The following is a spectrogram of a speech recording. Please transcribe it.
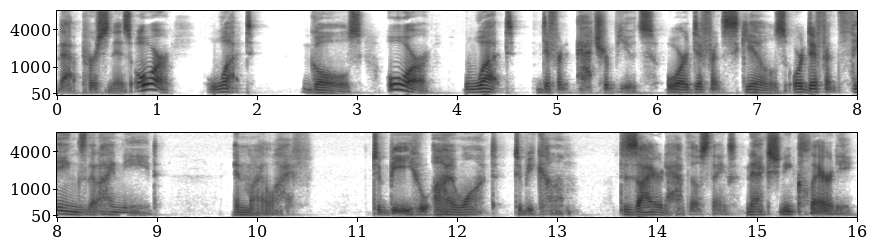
that person is, or what goals, or what different attributes, or different skills, or different things that I need in my life to be who I want to become. Desire to have those things. Next, you need clarity.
